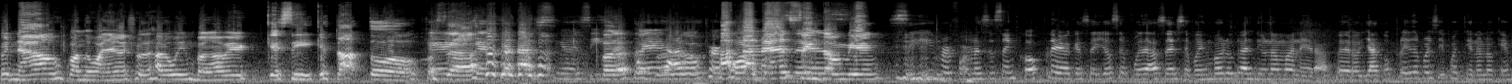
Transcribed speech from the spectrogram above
Pero now, cuando vayan al show de Halloween, van a ver que sí, que está todo. que, o sea, que- que sí, para- después hago hasta performances. dancing también. Sí, performances en cosplay o qué sé yo, se puede hacer, se puede involucrar de una manera, pero ya cosplay de por sí pues tiene lo que es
